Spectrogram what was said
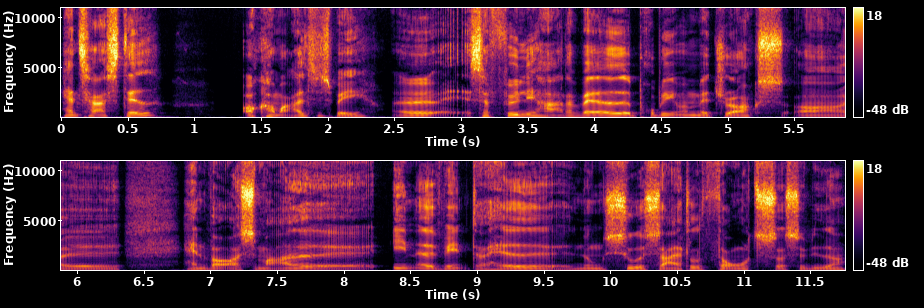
han tager afsted og kommer aldrig tilbage. Øh, selvfølgelig har der været problemer med drugs, og øh, han var også meget øh, indadvendt og havde øh, nogle suicidal thoughts og så videre.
